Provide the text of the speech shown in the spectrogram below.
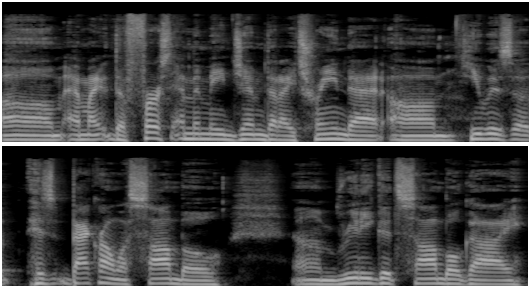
um, at my, the first MMA gym that I trained at, um, he was a, his background was Sambo, um, really good Sambo guy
